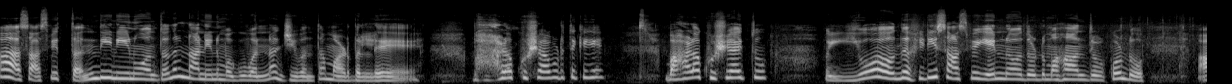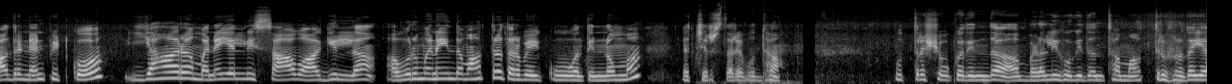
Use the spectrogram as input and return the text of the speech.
ಆ ಸಾಸಿವೆ ತಂದಿ ನೀನು ಅಂತಂದ್ರೆ ನಾನು ನಿನ್ನ ಮಗುವನ್ನು ಜೀವಂತ ಮಾಡಬಲ್ಲೆ. ಬಹಳ ಖುಷಿ ಬಹಳ ಖುಷಿ ಆಯಿತು. ಅಯ್ಯೋ, ಒಂದು ಹಿಡಿ ಸಾಸಿವೆ ಏನು ದೊಡ್ಡ ಮಹಾ ಅಂತ ತಿಳ್ಕೊಂಡು ಆದರೆ ನೆನಪಿಟ್ಕೋ, ಯಾರ ಮನೆಯಲ್ಲಿ ಸಾವಾಗಿಲ್ಲ, ಅವ್ರ ಮನೆಯಿಂದ ಮಾತ್ರ ತರಬೇಕು ಅಂತ ಇನ್ನೊಮ್ಮ ಎಚ್ಚರಿಸ್ತಾರೆ ಬುದ್ಧ. ಪುತ್ರ ಶೋಕದಿಂದ ಬಳಲಿ ಹೋಗಿದಂಥ ಮಾತೃ ಹೃದಯ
